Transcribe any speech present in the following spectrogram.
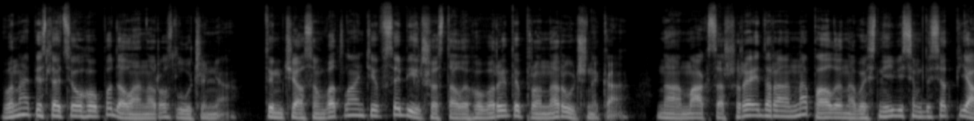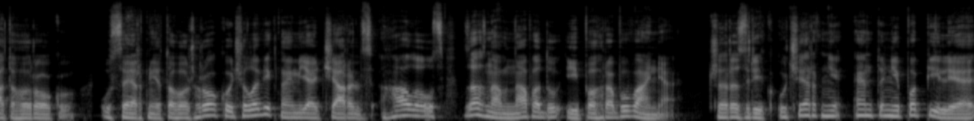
Вона після цього подала на розлучення. Тим часом в Атланті все більше стали говорити про наручника. На Макса Шрейдера напали навесні 85-го року. У серпні того ж року чоловік на ім'я Чарльз Галлоуз зазнав нападу і пограбування. Через рік у червні Ентоні Попілія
